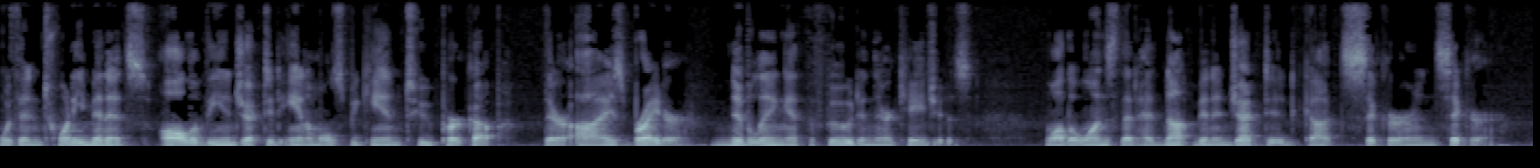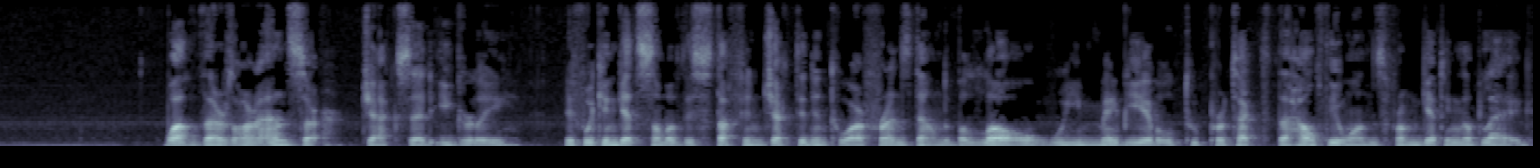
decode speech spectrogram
Within 20 minutes, all of the injected animals began to perk up, their eyes brighter, nibbling at the food in their cages, while the ones that had not been injected got sicker and sicker. Well, there's our answer, Jack said eagerly. If we can get some of this stuff injected into our friends down below, we may be able to protect the healthy ones from getting the plague.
